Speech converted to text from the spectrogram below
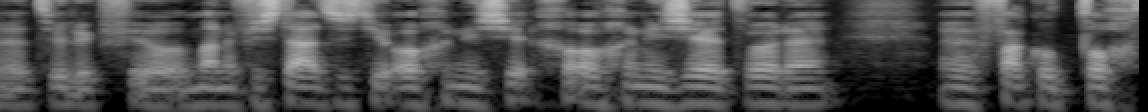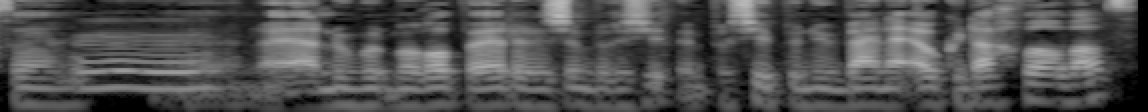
natuurlijk veel manifestaties die organise- georganiseerd worden, eh, fakkeltochten. Mhm. nou ja, noem het maar op. Hè. Er is in principe, in principe nu bijna elke dag wel wat.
